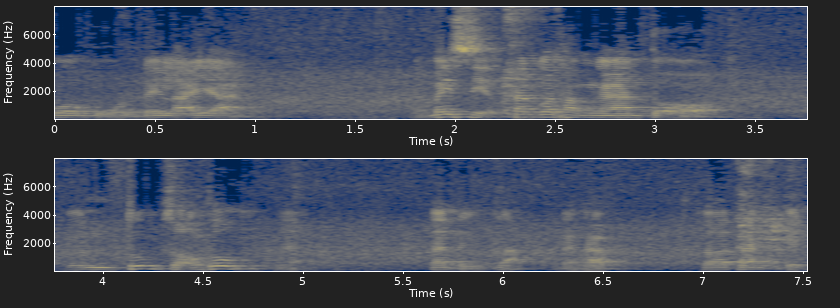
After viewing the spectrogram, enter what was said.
ข้อมูลหลายๆอย่าง ไม่เสร็จท่านก็ทำงานต่อจนทุ่มสองทุ่มนะท่านถึงกลับนะครับ ก็ท่านเป็น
